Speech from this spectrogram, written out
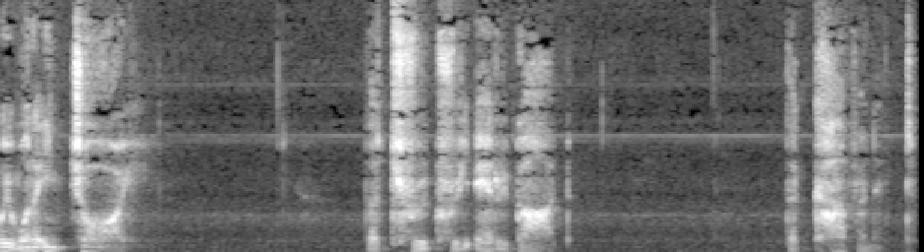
we want to enjoy the true Creator God, the covenant.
